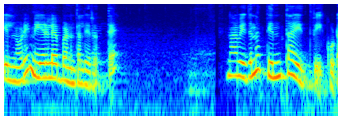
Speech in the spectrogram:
ಇಲ್ಲಿ ನೋಡಿ ನೇರಳೆ ಬಣ್ಣದಲ್ಲಿರುತ್ತೆ. ನಾವು ಇದನ್ನು ತಿಂತಾ ಇದ್ವಿ ಕೂಡ.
